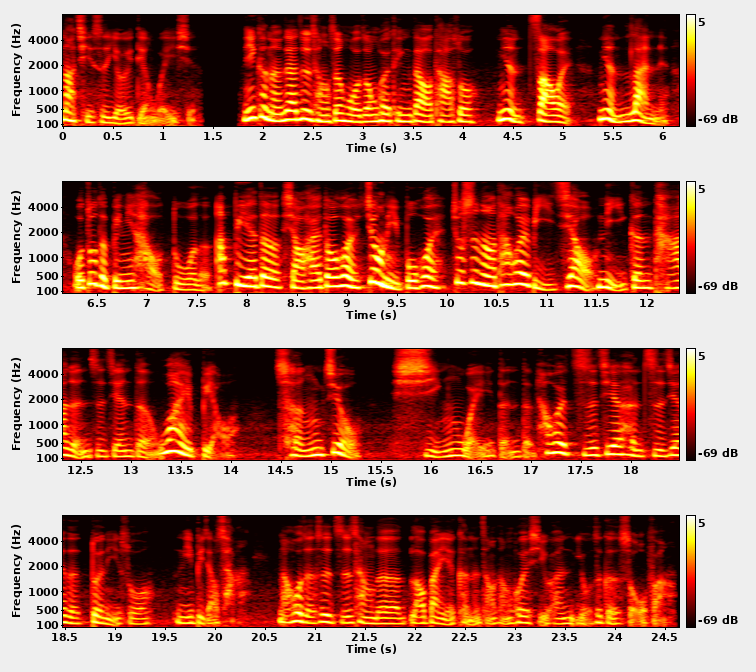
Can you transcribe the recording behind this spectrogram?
那其实有一点危险。你可能在日常生活中会听到他说你很糟诶，你很烂诶。我做的比你好多了啊！别的小孩都会，就你不会。就是呢，他会比较你跟他人之间的外表、成就、行为等等，他会直接、很直接的对你说你比较差。那或者是职场的老板也可能常常会喜欢有这个手法，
